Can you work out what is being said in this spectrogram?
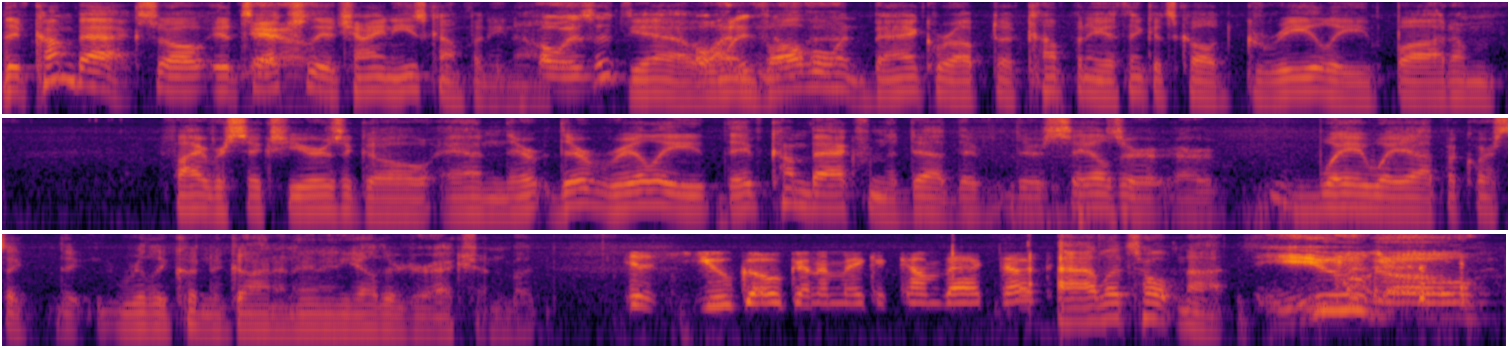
They've come back, so it's Yeah. actually a Chinese company now. Oh, is it? Yeah, Oh, when Volvo went bankrupt, a company I think it's called Geely bought them five or six years ago, and they're they're really they've come back from the dead. Their their sales are, are way way up. Of course, they, they really couldn't have gone in any other direction, but Is Yugo going to make a comeback, Doug? uh, let's hope not. You go.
